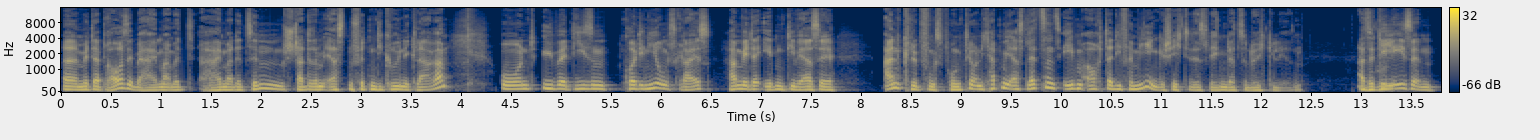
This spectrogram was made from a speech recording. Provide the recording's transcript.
äh, mit der Brause beheimatet sind, startet am 1.4. die grüne Clara. Und über diesen Koordinierungskreis haben wir da eben diverse Anknüpfungspunkte. Und ich habe mir erst letztens eben auch da die Familiengeschichte deswegen dazu durchgelesen. Also die, gelesen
